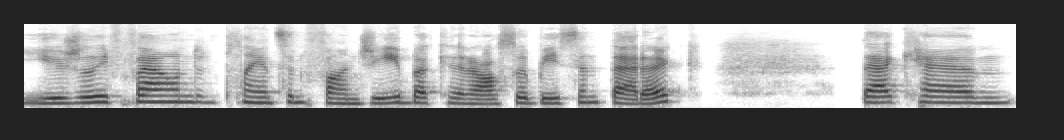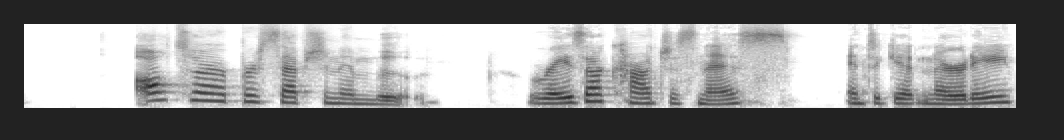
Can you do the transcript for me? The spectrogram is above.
usually found in plants and fungi, but can also be synthetic, that can alter our perception and mood, raise our consciousness, and to get nerdy,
